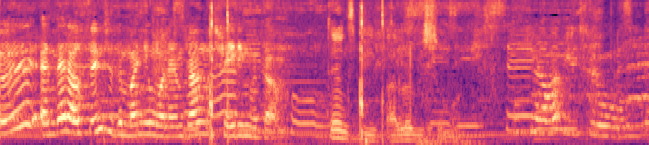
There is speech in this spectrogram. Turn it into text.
do it and then I'll send you the money when I'm done trading with them. Thanks, babe. I love you so much. Okay, I love you too.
